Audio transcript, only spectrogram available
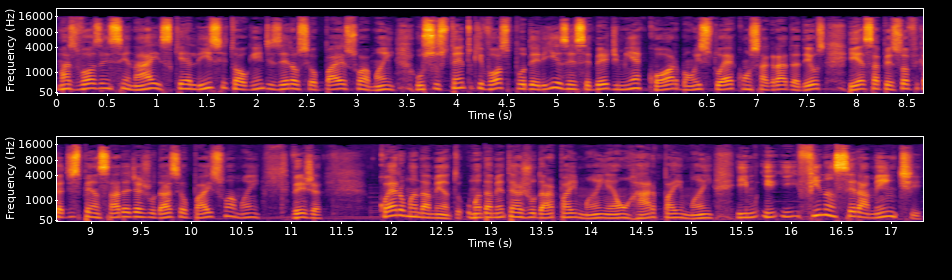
Mas vós ensinais que é lícito alguém dizer ao seu pai e à sua mãe: o sustento que vós poderias receber de mim é córbão, isto é, consagrado a Deus, e essa pessoa fica dispensada de ajudar seu pai e sua mãe. Veja, qual era o mandamento? O mandamento é ajudar pai e mãe, é honrar pai e mãe. E, e, e financeiramente,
